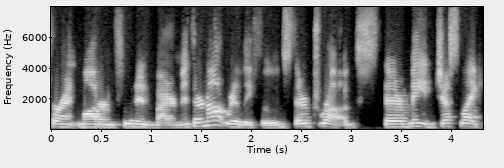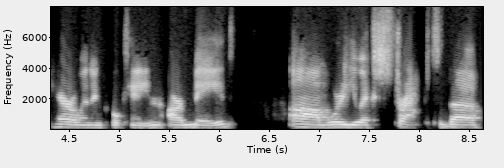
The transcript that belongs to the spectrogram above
current modern food environment, they're not really foods, they're drugs. They're made just like heroin and cocaine are made, um, where you extract the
